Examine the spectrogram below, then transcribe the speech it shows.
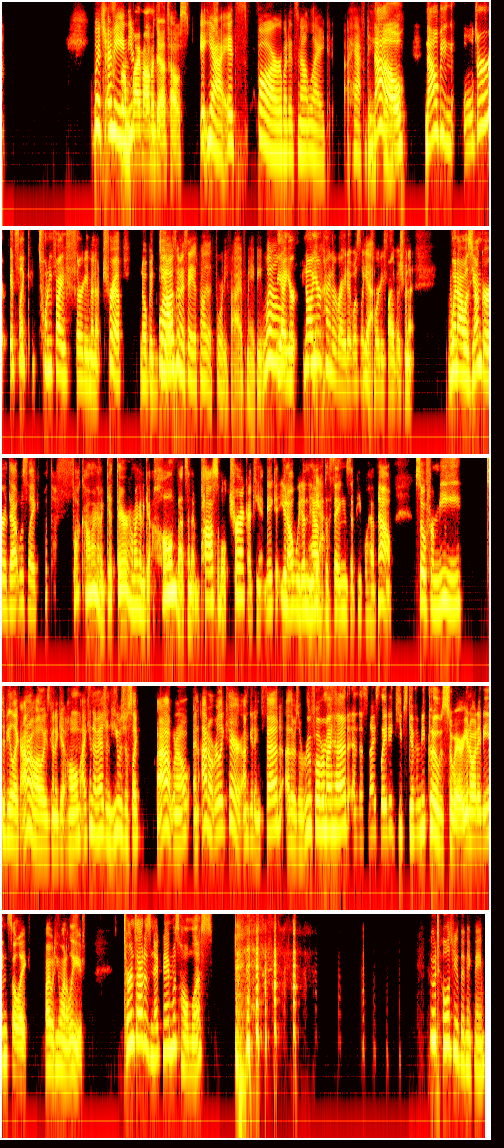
Which I mean, my mom and dad's house. It, yeah, it's far, but it's not like a half day. Now, trip. now being older, it's like 25, 30 minute trip no big deal. Well, I was gonna say it's probably like 45, maybe. Well, yeah, you're no, yeah. you're kind of right. It was like yeah. a 45 ish minute. When I was younger, that was like, what the fuck? How am I gonna get there? How am I gonna get home? That's an impossible trek. I can't make it. You know, we didn't have yeah. the things that people have now. So for me to be like, I don't know how he's gonna get home. I can imagine he was just like, I don't know, and I don't really care. I'm getting fed. Uh, there's a roof over my head, and this nice lady keeps giving me clothes to wear. You know what I mean? So like, why would he want to leave? Turns out his nickname was homeless. Who told you the nickname?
